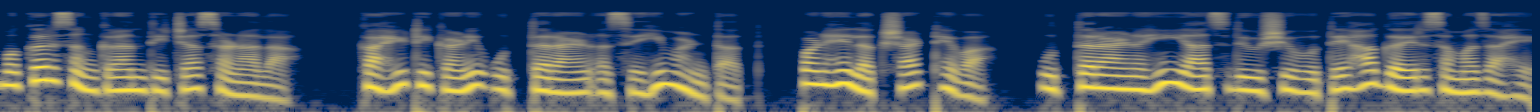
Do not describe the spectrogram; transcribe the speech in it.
मकर संक्रांतीच्या सणाला काही ठिकाणी उत्तरायण असेही म्हणतात. पण हे लक्षात ठेवा उत्तरायणही याच दिवशी होते हा गैरसमज आहे.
